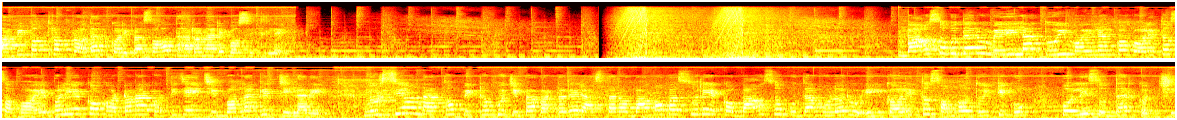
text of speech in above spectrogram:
ଦାବିପତ୍ର ପ୍ରଦାନ କରିବା ସହ ଧାରଣାରେ ବସିଥିଲେ। ବାଉଁଶ ବୁଦାରୁ ମିଳିଲା ଦୁଇ ମହିଳାଙ୍କ ଗଳିତ ଶବ। ଏଭଳି ଏକ ଘଟଣା ଘଟିଯାଇଛି ବଲାଙ୍ଗୀର ଜିଲ୍ଲାରେ। ନୃସିଂହନାଥ ପୀଠକୁ ଯିବା ବାଟରେ ରାସ୍ତାର ବାମ ପାର୍ଶ୍ୱରେ ଏକ ବାଉଁଶ ବୁଦା ମୂଳରୁ ଏହି ଗଳିତ ଶବ ଦୁଇଟିକୁ ପୋଲିସ ଉଦ୍ଧାର କରିଛି।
